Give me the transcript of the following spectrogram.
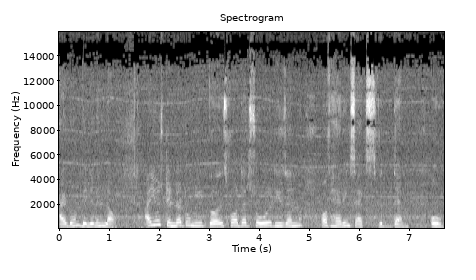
I don't believe in love. I use Tinder to meet girls for the sole reason of having sex with them. Oh,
